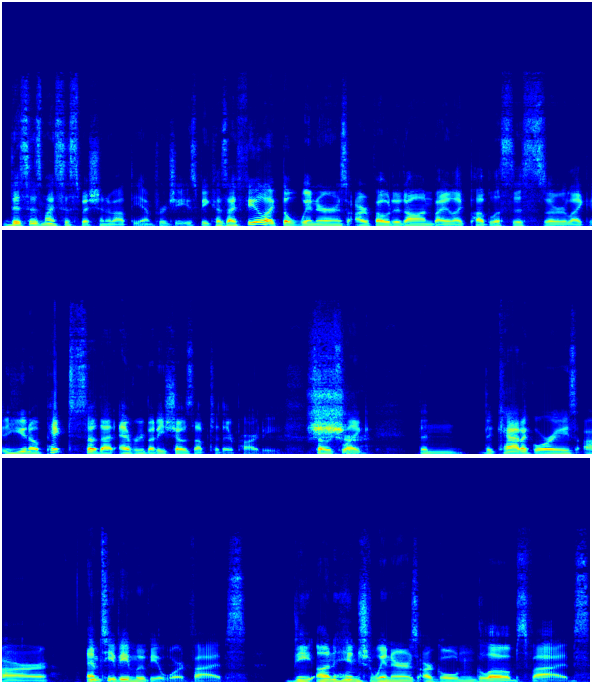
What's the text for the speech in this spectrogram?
this is my suspicion about the M4Gs because I feel like the winners are voted on by like publicists or like you know picked so that everybody shows up to their party. So it's like the the categories are MTV Movie Award vibes. The unhinged winners are Golden Globes vibes,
